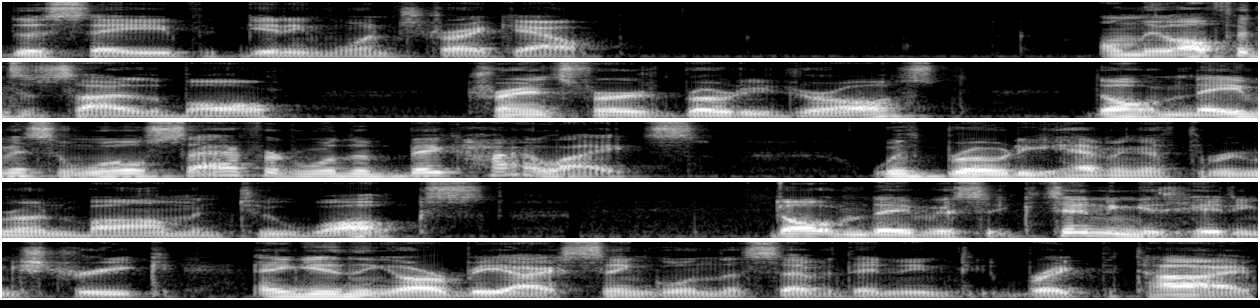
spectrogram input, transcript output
the save, getting one strikeout. On the offensive side of the ball, transfers Brody Drost, Dalton Davis, and Will Safford were the big highlights, with Brody having a three run bomb and two walks, Dalton Davis extending his hitting streak and getting the RBI single in the seventh inning to break the tie,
